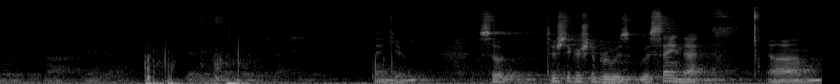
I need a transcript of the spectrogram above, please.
mode of kata, then uh, yeah, then we'll avoid attraction. Thank you. So Tushta Krishna Prabhu was, was saying that um,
